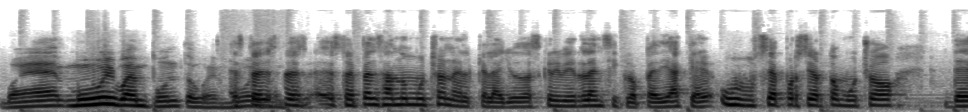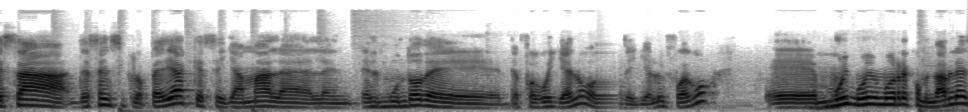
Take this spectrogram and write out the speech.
Buen, muy buen punto, güey. Estoy, estoy, estoy pensando mucho en el que le ayudó a escribir la enciclopedia, que usé, por cierto, mucho de esa, de esa enciclopedia que se llama la- la- El mundo de, de fuego y hielo, o de hielo y fuego. Eh, muy, muy, muy recomendable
